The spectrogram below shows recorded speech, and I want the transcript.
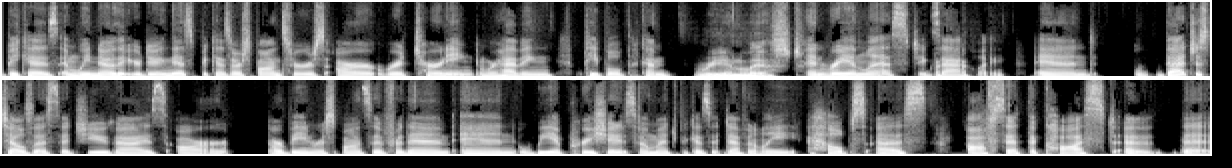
because, and we know that you're doing this because our sponsors are returning and we're having people come re enlist and re enlist. Exactly. and that just tells us that you guys are are being responsive for them. And we appreciate it so much because it definitely helps us offset the cost of the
